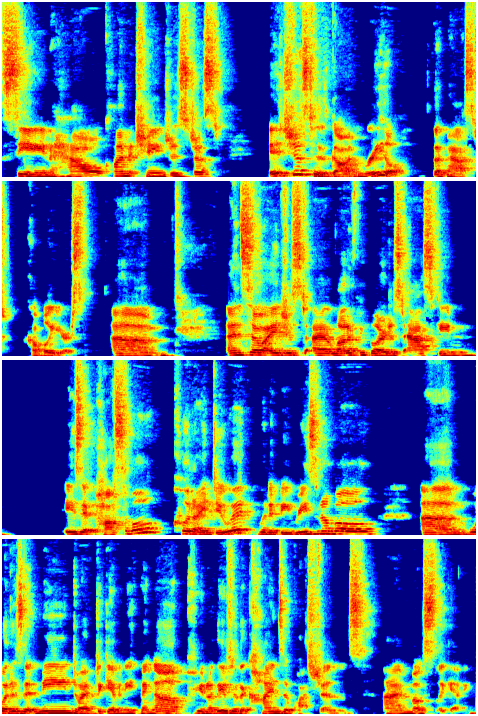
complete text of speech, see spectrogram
seeing how climate change is just, it just has gotten real the past couple of years. Um, and so I just, I, a lot of people are just asking, is it possible? Could I do it? Would it be reasonable? Um, what does it mean? Do I have to give anything up? You know, these are the kinds of questions I'm mostly getting.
